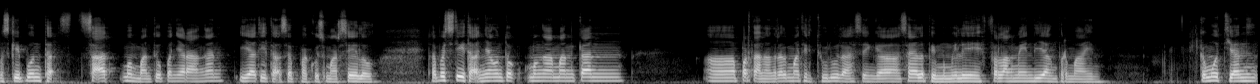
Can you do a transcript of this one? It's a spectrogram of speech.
Meskipun saat membantu penyerangan ia tidak sebagus Marcelo. Tapi setidaknya untuk mengamankan uh, pertahanan Real Madrid dulu lah sehingga saya lebih memilih Ferlang Mendy yang bermain. Kemudian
